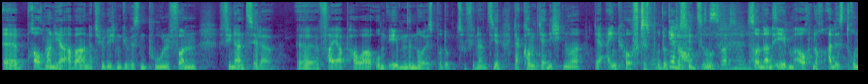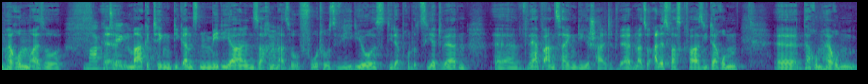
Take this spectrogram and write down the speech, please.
äh, braucht man ja aber natürlich einen gewissen Pool von finanzieller äh, Firepower, um eben ein neues Produkt zu finanzieren. Da kommt ja nicht nur der Einkauf des Produktes genau, hinzu, sondern eben auch noch alles drumherum, also Marketing, äh, Marketing die ganzen medialen Sachen, mhm. also Fotos, Videos, die da produziert werden, äh, Werbeanzeigen, die geschaltet werden, also alles, was quasi darum, äh, darum herum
